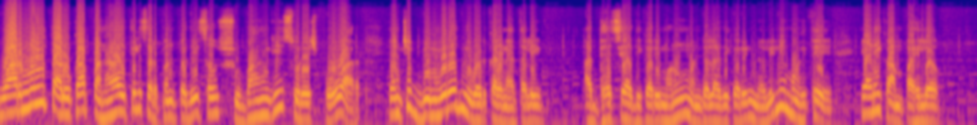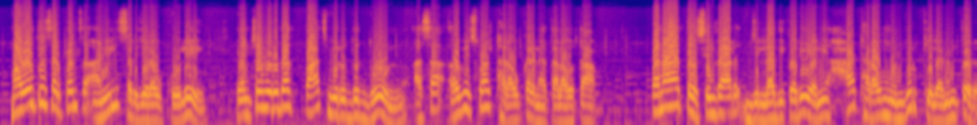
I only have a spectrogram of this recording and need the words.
वारनूर तालुका पन्हाळा येथील सरपंचपदी सौ शुभांगी सुरेश पोवार यांची बिनविरोध निवड करण्यात आली. अध्यासी अधिकारी म्हणून मंडलाधिकारी नलिनी मोहिते यांनी काम पाहिलं. मावळते सरपंच अनिल सर्जेराव कोले यांच्या विरोधात पाच विरुद्ध दोन असा अविश्वास ठराव करण्यात आला होता. पन्हाळा तहसीलदार जिल्हाधिकारी यांनी हा ठराव मंजूर केल्यानंतर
